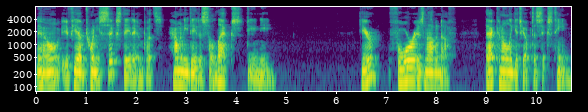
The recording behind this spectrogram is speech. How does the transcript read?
Now, if you have 26 data inputs, how many data selects do you need? Here, 4 is not enough. That can only get you up to 16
